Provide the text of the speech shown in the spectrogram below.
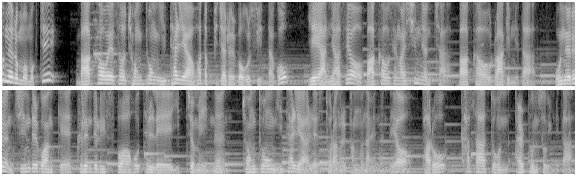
오늘은 뭐 먹지? 마카오에서 정통 이탈리아 화덕 피자를 먹을 수 있다고? 예, 안녕하세요. 마카오 생활 10년차 마카오 락입니다. 오늘은 지인들과 함께 그랜드 리스보아 호텔 내에 입점해 있는 정통 이탈리아 레스토랑을 방문하였는데요. 바로 카사 돈 알폰소입니다.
